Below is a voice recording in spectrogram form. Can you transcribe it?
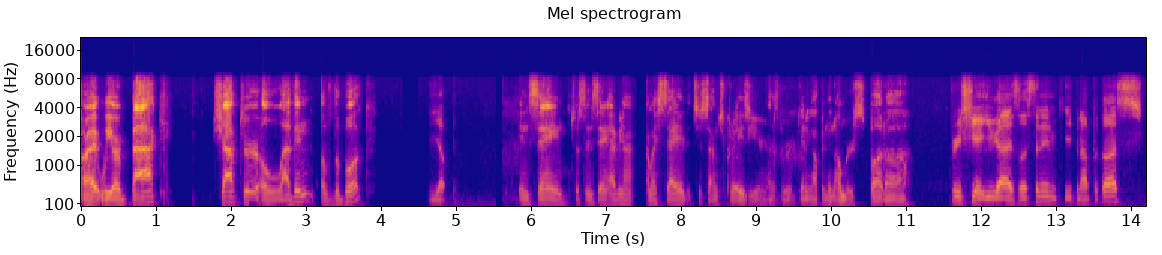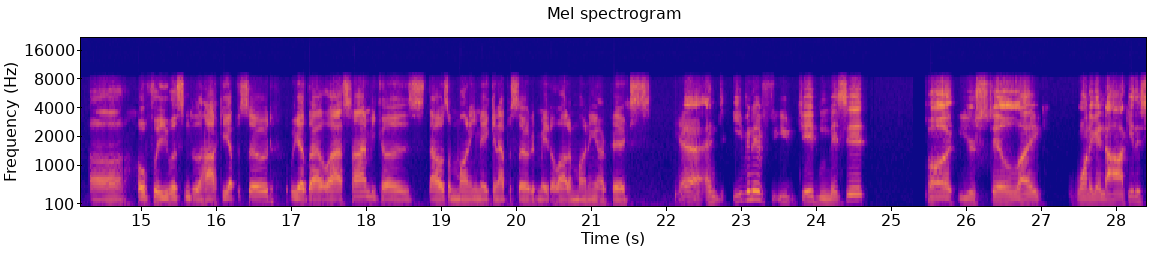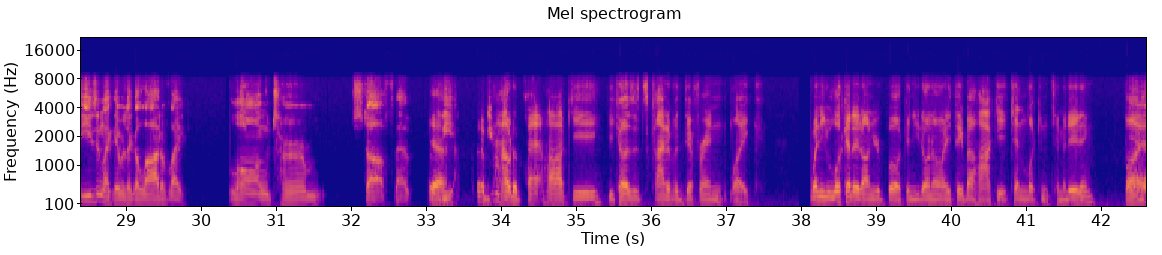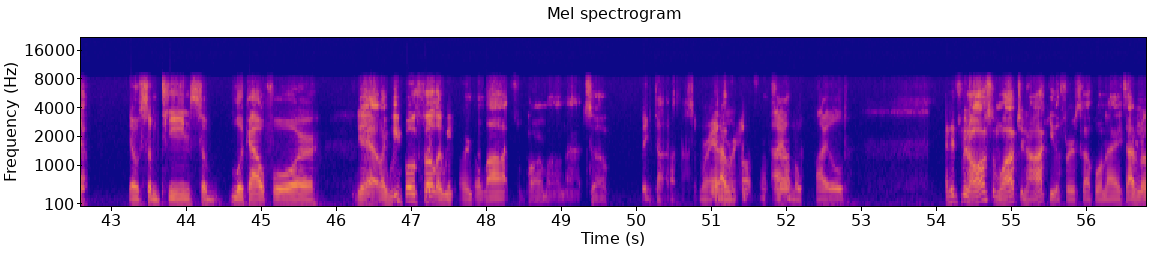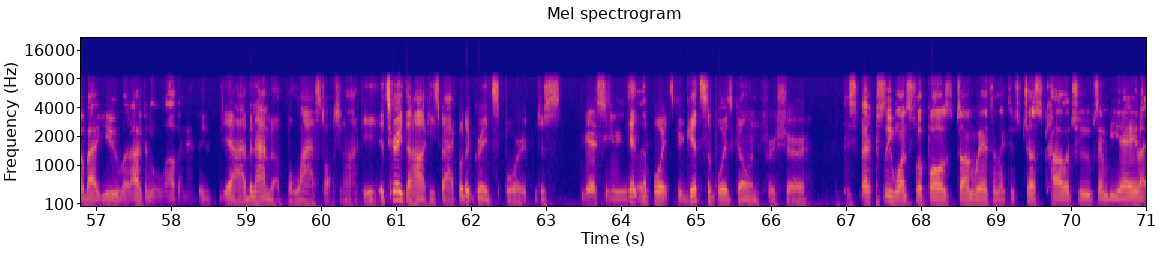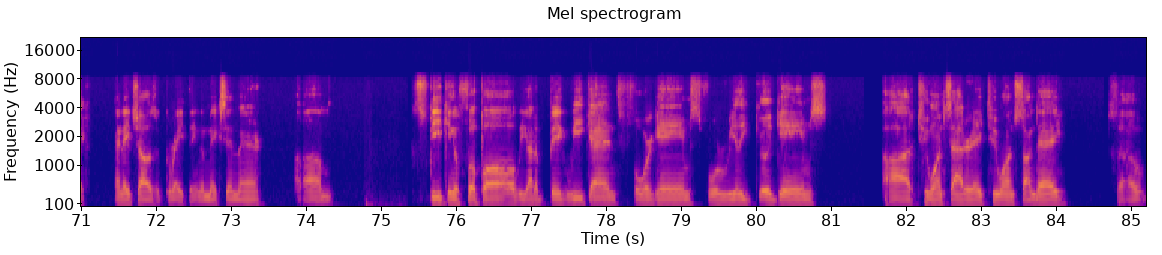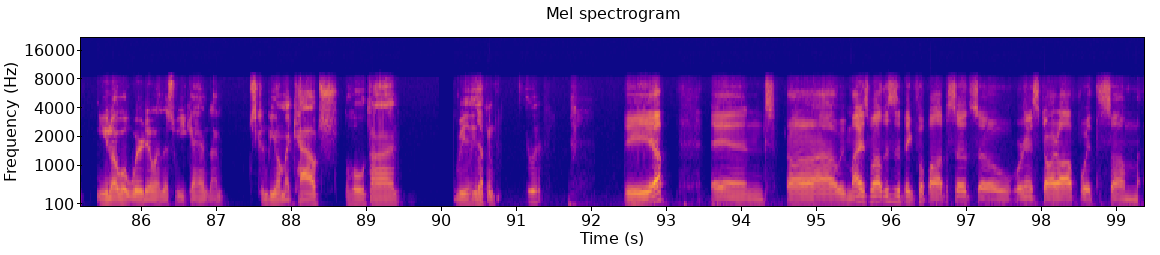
All right, we are back. Chapter 11 of the book. Yep. Insane. Just insane. Every time I say it, it just sounds crazier as we're getting up in the numbers. But uh Appreciate you guys listening and keeping up with us. Uh, hopefully, you listened to the hockey episode we had that last time because that was a money making episode. It made a lot of money, our picks. yeah, and even if you did miss it, but you're still like want to get into hockey this season, like there was like a lot of like long term stuff that Yeah. we How to bet hockey because it's kind of a different, like, when you look at it on your book and you don't know anything about hockey, it can look intimidating. But, Yeah. you know, some teams to look out for, yeah, like we both felt like we learned a lot from Parma on that. So big time. Uh, some random, was random on the wild. And it's been awesome watching hockey the first couple of nights. I don't know about you, but I've been loving it, dude. Yeah, I've been having a blast watching hockey. It's great that hockey's back. What a great sport. Just Yeah, seriously. getting the boys get the boys going for sure. especially once football's done with and like there's just college hoops, NBA, like NHL is a great thing to mix in there. Um, speaking of football, we got a big weekend, four games, four really good games. Uh, two on Saturday, two on Sunday. So you know what we're doing this weekend. I'm just gonna be on my couch the whole time. Really Yep. looking forward to it. Yep. And uh we might as well. This is a big football episode, so we're gonna start off with some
